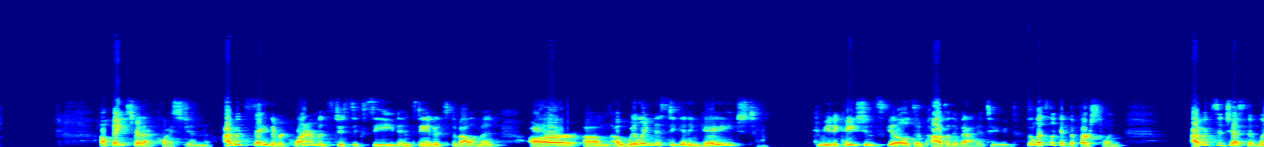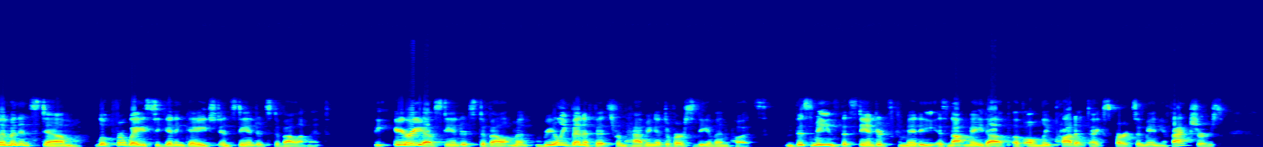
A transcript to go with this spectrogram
Oh, thanks for that question. I would say the requirements to succeed in standards development are um, a willingness to get engaged, communication skills, and positive attitude. So let's look at the first one. I would suggest that women in STEM look for ways to get engaged in standards development. The area of standards development really benefits from having a diversity of inputs. This means that Standards Committee is not made up of only product experts and manufacturers,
